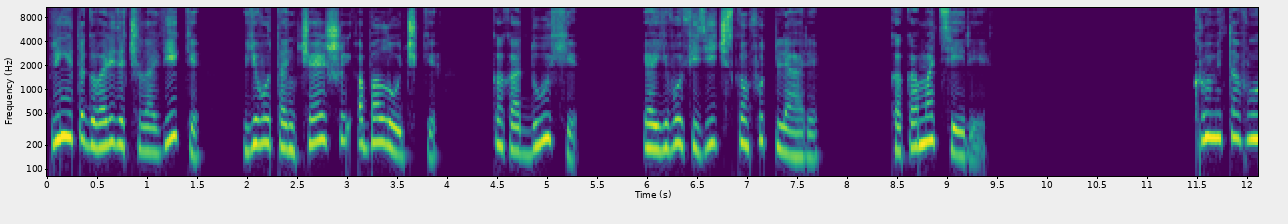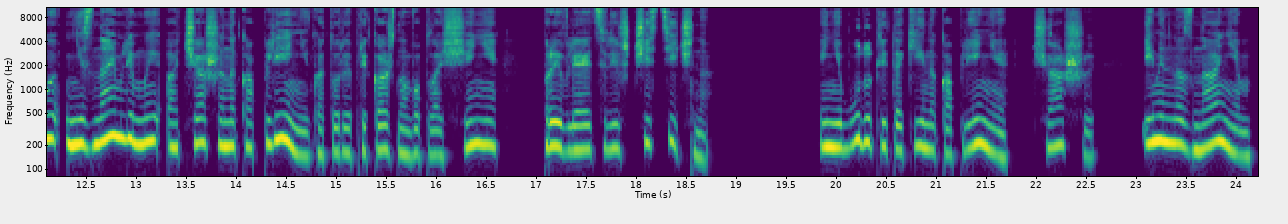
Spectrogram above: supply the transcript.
принято говорить о человеке в его тончайшей оболочке, как о духе и о его физическом футляре, как о материи. Кроме того, не знаем ли мы о чаше накоплений, которая при каждом воплощении проявляется лишь частично? И не будут ли такие накопления, чаши, именно знанием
